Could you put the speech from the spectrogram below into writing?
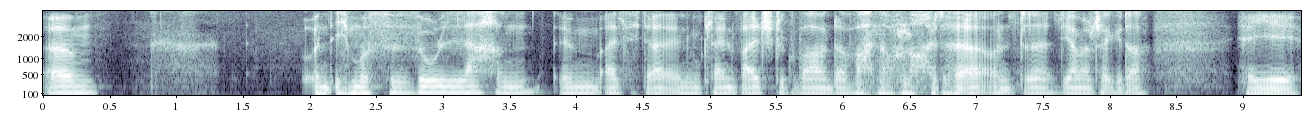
Ähm, Und ich musste so lachen, im, als ich da in einem kleinen Waldstück war und da waren auch Leute. Ja, und äh, die haben wahrscheinlich gedacht, hey,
